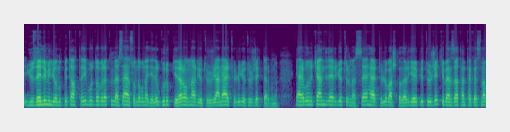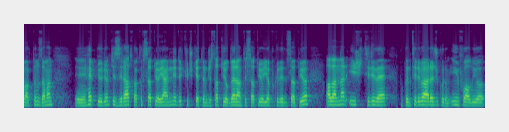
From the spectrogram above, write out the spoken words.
150 milyonluk bir tahtayı burada bırakırlarsa en sonunda buna gelir. Grup girer onlar götürür. Yani her türlü götürecekler bunu. Yani bunu kendileri götürmezse her türlü başkaları gelip götürecek ki ben zaten takasına baktığım zaman e, hep görüyorum ki Ziraat Vakıf satıyor. Yani nedir? Küçük yatırımcı satıyor, garanti satıyor, yapı kredi satıyor. Alanlar iş, Trive, bakın Trive aracı kurum, info alıyor,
